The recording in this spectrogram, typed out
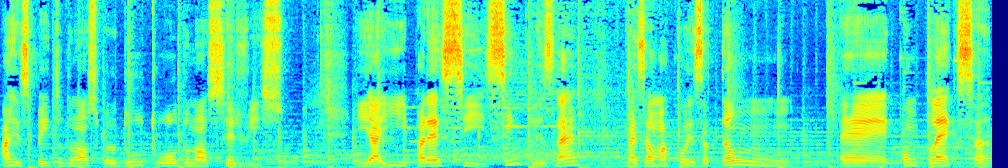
a respeito do nosso produto ou do nosso serviço. E aí parece simples, né? Mas é uma coisa tão é, complexa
